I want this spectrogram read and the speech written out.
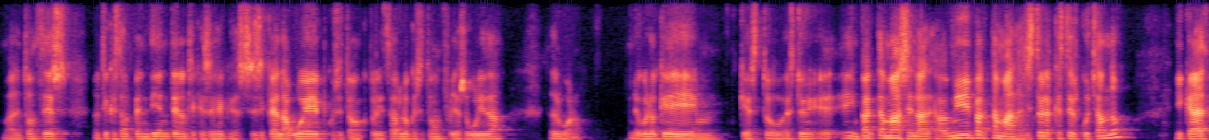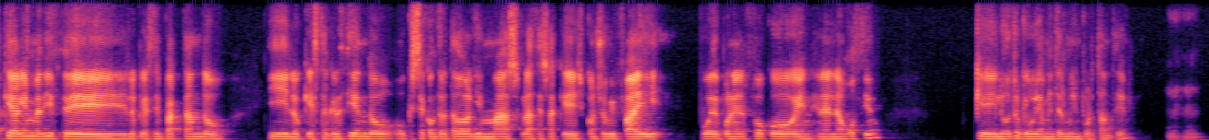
¿vale? Entonces, no tienes que estar pendiente, no tienes que que se, cae la web, que se tenga que actualizarlo, que se tenga un fallo de seguridad. Entonces, bueno, yo creo que, que esto, esto eh, impacta más, en la, a mí me impacta más las historias que estoy escuchando y cada vez que alguien me dice lo que está impactando y lo que está creciendo o que se ha contratado a alguien más gracias a que con Shopify puede poner el foco en, en el negocio, que lo otro que obviamente es muy importante. ¿eh? Uh -huh.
